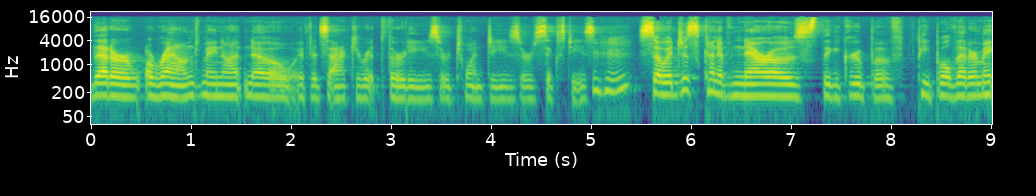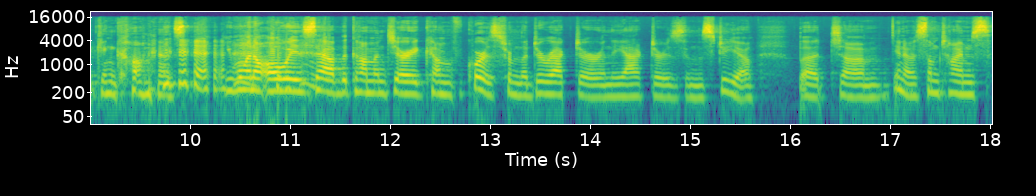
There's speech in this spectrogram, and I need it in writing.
that are around may not know if it's accurate 30s or 20s or 60s. Mm-hmm. So it just kind of narrows the group of people that are making comments. you want to always have the commentary come, of course, from the director and the actors in the studio. But, um, you know, sometimes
